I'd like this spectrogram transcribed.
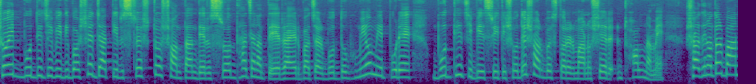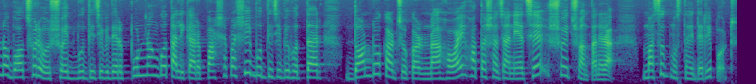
শহীদ বুদ্ধিজীবী দিবসে জাতির শ্রেষ্ঠ সন্তানদের শ্রদ্ধা জানাতে রায়ের বাজার বৌদ্ধভূমি ও মিরপুরে বুদ্ধিজীবী স্মৃতিসৌধে সর্বস্তরের মানুষের ঢল নামে। স্বাধীনতার বান্ন বছরেও শহীদ বুদ্ধিজীবীদের পূর্ণাঙ্গ তালিকার পাশাপাশি বুদ্ধিজীবী হত্যার দণ্ড কার্যকর না হওয়ায় হতাশা জানিয়েছে শহীদ সন্তানেরা। মাসুদ মুস্তাহিদের রিপোর্ট।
